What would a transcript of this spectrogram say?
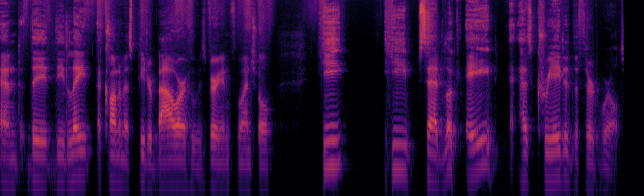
And the the late economist Peter Bauer, who was very influential, he he said, look, aid has created the third world.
